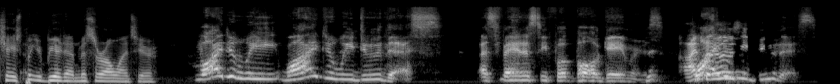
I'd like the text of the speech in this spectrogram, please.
Chase, put your beard down. Mr. Allwine's here. Why do we? Why do we do this as fantasy football gamers? I why do we do this?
